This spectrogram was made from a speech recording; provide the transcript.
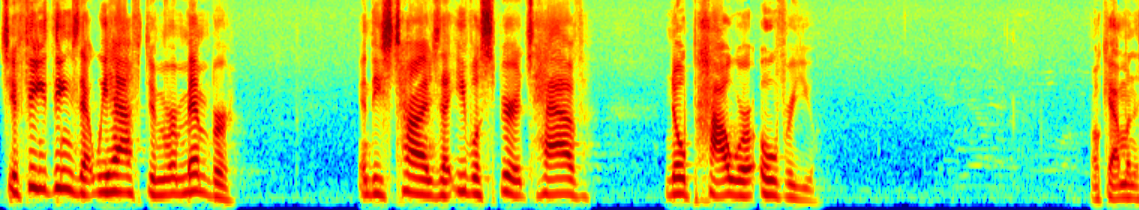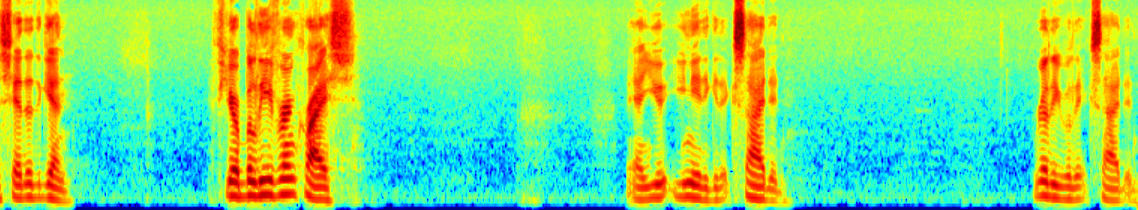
See, a few things that we have to remember in these times that evil spirits have no power over you. Okay, I'm going to say that again. If you're a believer in Christ, man, you, you need to get excited. Really, really excited.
